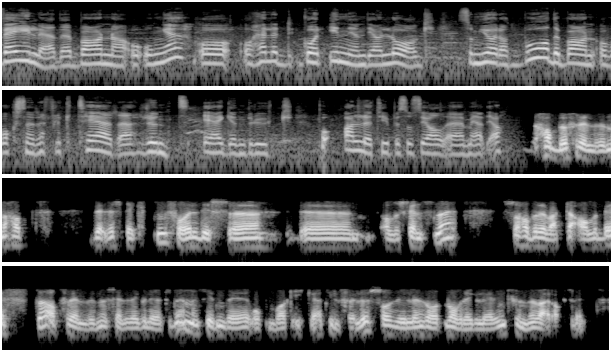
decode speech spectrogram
veileder barna og unge, og, og, heller går inn i en dialog som gjør at både barn og voksne reflekterer rundt egen bruk på alle typer sosiale medier. Hadde foreldrene hatt respekten for disse eh, aldersgrensene, så hadde det vært det aller beste at foreldrene selv regulerte det. Men siden det åpenbart ikke er tilfellet, så vil en lovregulering kunne være aktuelt.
